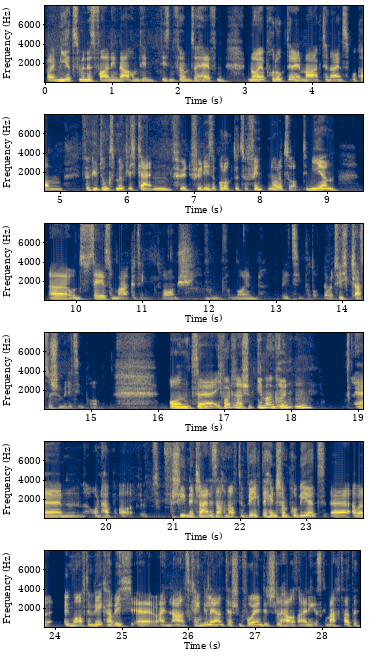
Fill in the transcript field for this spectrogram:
bei mir zumindest vor allen Dingen darum, den, diesen Firmen zu helfen, neue Produkte in den Markt hineinzubekommen, Vergütungsmöglichkeiten für, für diese Produkte zu finden oder zu optimieren äh, und Sales und Marketing, Launch von, von neuen Medizinprodukten, aber natürlich klassische Medizinprodukte. Und äh, ich wollte dann schon immer gründen, ähm, und habe verschiedene kleine Sachen auf dem Weg dahin schon probiert. Äh, aber irgendwo auf dem Weg habe ich äh, einen Arzt kennengelernt, der schon vorher in Digital Health einiges gemacht hatte.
